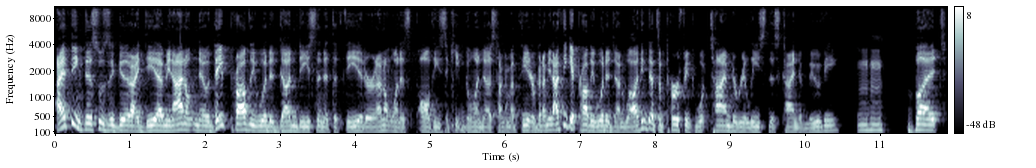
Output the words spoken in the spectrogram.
I think this was a good idea. I mean, I don't know. They probably would have done decent at the theater, and I don't want us, all these to keep going to us talking about theater, but I mean, I think it probably would have done well. I think that's a perfect w- time to release this kind of movie. Mhm. But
